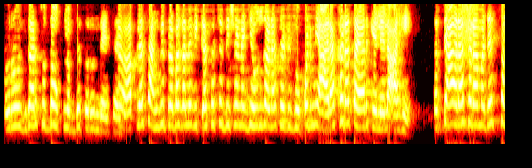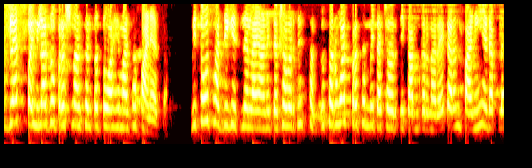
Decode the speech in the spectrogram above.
रोजगार सुद्धा उपलब्ध करून द्यायचा आहे. आपल्या सांगवी प्रभागाला विकासाच्या दिशेने घेऊन जाण्यासाठी जो पण मी आराखडा तयार केलेला आहे तर त्या आराखड्यामध्ये सगळ्यात पहिला जो प्रश्न असेल तर तो आहे माझा पाण्याचा. मी तोच हाती घेतलेला आहे आणि त्याच्यावरती सर्वात प्रथम मी त्याच्यावरती काम करणार आहे. कारण पाणी हे आपल्या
